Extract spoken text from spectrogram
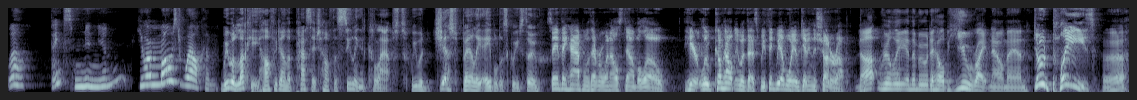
well, thanks, minion. You are most welcome. We were lucky. Halfway down the passage, half the ceiling had collapsed. We were just barely able to squeeze through. Same thing happened with everyone else down below. Here, Luke, come help me with this. We think we have a way of getting the shutter up. Not really in the mood to help you right now, man. Dude, please! Ugh,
